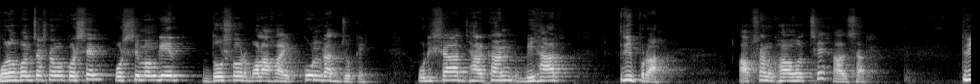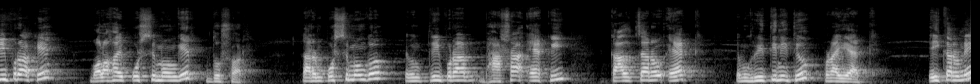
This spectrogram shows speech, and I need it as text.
ঊনপঞ্চাশ নম্বর কোশ্চেন পশ্চিমবঙ্গের দোসর বলা হয় কোন রাজ্যকে? উড়িষ্যা, ঝাড়খণ্ড, বিহার, ত্রিপুরা। অপশান ঘ হচ্ছে আনসার ত্রিপুরাকে বলা হয় পশ্চিমবঙ্গের দোসর, কারণ পশ্চিমবঙ্গ এবং ত্রিপুরার ভাষা একই কালচারও এক এবং রীতিনীতিও প্রায় এক। এই কারণে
